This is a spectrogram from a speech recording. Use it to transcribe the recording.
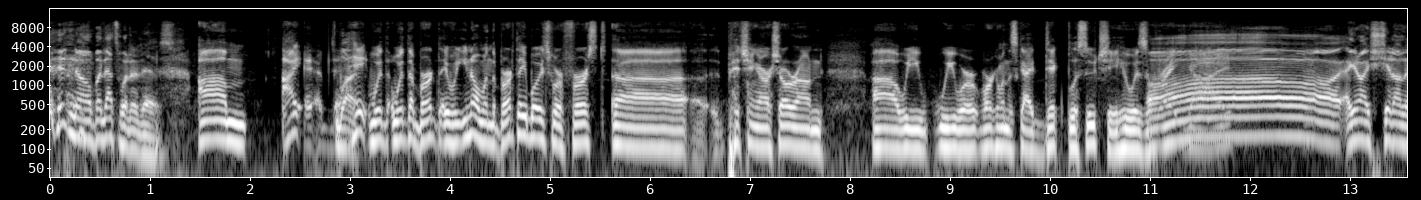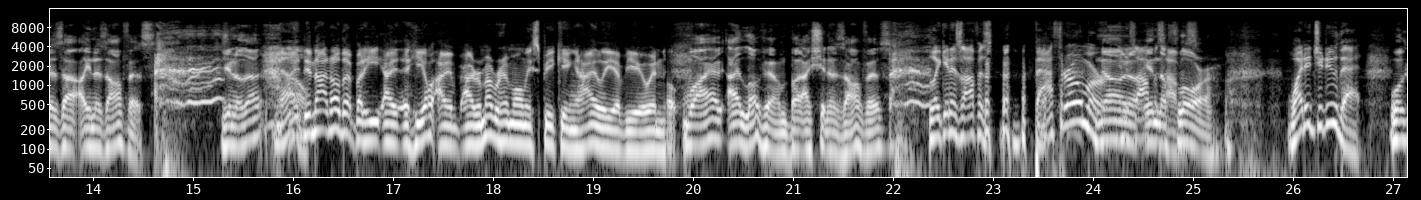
no, but that's what it is. Um, I hey with with the birthday. You know, when the birthday boys were first uh, pitching our show around, uh, we we were working with this guy Dick Blasucci, who was a great guy. Oh, you know, I shit on his uh, in his office. You know that? I did not know that, but he I, he I, I remember him only speaking highly of you. And well, I, I love him, but I shit in his office. like in his office bathroom or no, in his no, office in the office? floor. Why did you do that? Well,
